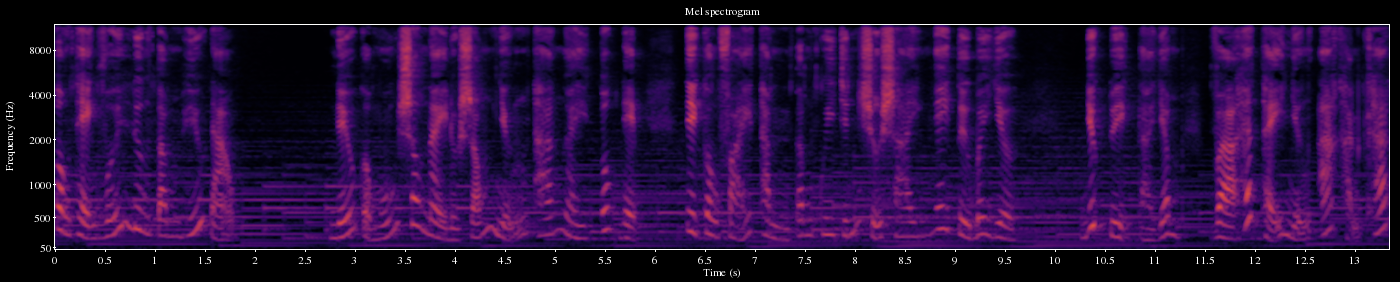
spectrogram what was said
còn thẹn với lương tâm hiếu đạo. Nếu cậu muốn sau này được sống những tháng ngày tốt đẹp, thì cần phải thành tâm quy chính sửa sai ngay từ bây giờ. Dứt tuyệt tà dâm và hết thảy những ác hạnh khác,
